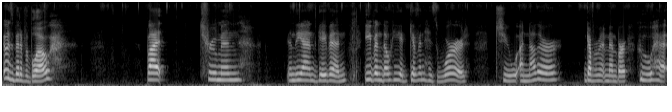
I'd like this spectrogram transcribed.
It was a bit of a blow, but Truman, in the end, gave in, even though he had given his word to another government member who ha-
